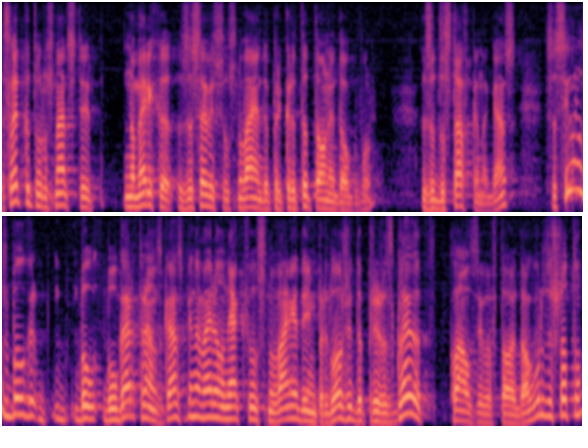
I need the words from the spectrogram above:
след като руснаците намериха за себе си основание да прекратат този договор за доставка на газ, със сигурност Българ, Бъл, Българ Трансгаз би намерил някакви основания да им предложи да преразгледат клаузи в този договор, защото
